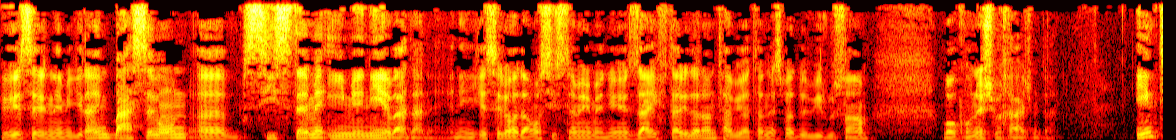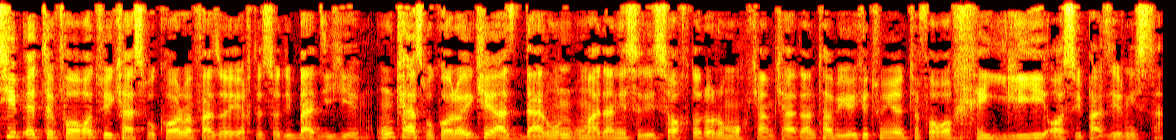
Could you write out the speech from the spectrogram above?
یا یه سری نمی‌گیرن این بحثه به اون سیستم ایمنی بدنه. یعنی یه سری آدما سیستم ایمنی ضعیفتری دارن طبیعتا نسبت به ویروس هم واکنش به خرج میدن. این تیپ اتفاقات توی کسب و کار و فضای اقتصادی بدیهیه. اون کسب و کارهایی که از درون اومدن یه سری ساختارا رو محکم کردن طبیعیه که توی اتفاقات خیلی آسیب پذیر نیستن.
